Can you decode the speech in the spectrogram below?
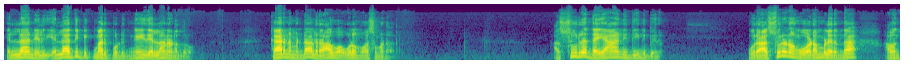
எல்லாம் எழுதி எல்லாத்தையும் டிக் மார்க் போட்டுக்கோங்க. இதெல்லாம் நடந்துடும் காரணம் என்றால் ராகு அவ்வளோ மோசமானவர். அசுர தயாநிதின்னு பேர். ஒரு அசுரன் உங்கள் உடம்புல இருந்தால் அவன்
